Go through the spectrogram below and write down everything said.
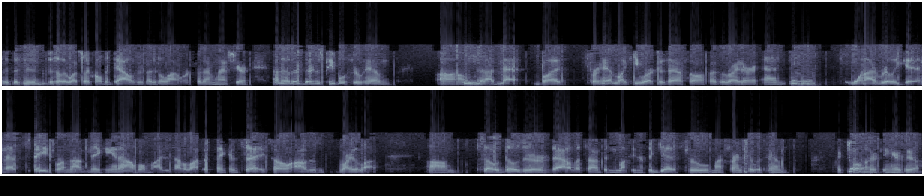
this this other website called the Dowsers. I did a lot of work for them last year. And there, there's just people through him um, that I've met. But for him, like he worked his ass off as a writer, and when I really get in that space where I'm not making an album, I just have a lot to think and say. So I'll just write a lot. Um, so those are the outlets I've been lucky enough to get through my friendship with him, like 12, 13 years ago.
